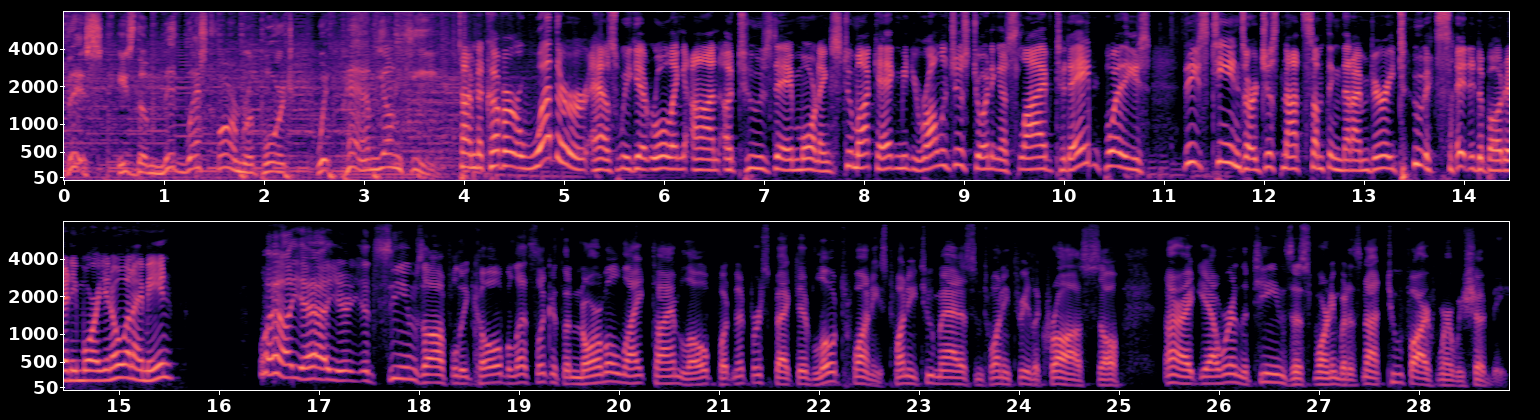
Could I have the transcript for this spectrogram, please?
This is the Midwest Farm Report with Pam Jahnke. Time to cover weather as we get rolling on a Tuesday morning. Stu Muck, ag meteorologist, joining us live today. Boy, these these teens are just not something that I'm very too excited about anymore. You know what I mean? Well, yeah, it seems awfully cold, but let's look at the normal nighttime low, putting it perspective. Low 20s, 22 Madison, 23 La Crosse. So, all right, yeah, we're in the teens this morning, but it's not too far from where we should be.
